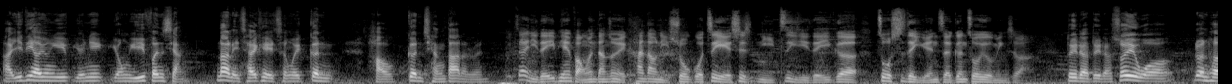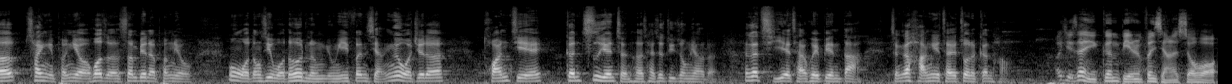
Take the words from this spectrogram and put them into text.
啊，一定要勇于勇于勇于分享，那你才可以成为更好、更强大的人。我在你的一篇访问当中也看到你说过，这也是你自己的一个做事的原则跟座右铭，是吧？对的，对的，所以我任何餐饮朋友或者身边的朋友问我东西，我都会能勇于分享，因为我觉得团结跟资源整合才是最重要的，那个企业才会变大，整个行业才会做得更好。而且在你跟别人分享的时候哦，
